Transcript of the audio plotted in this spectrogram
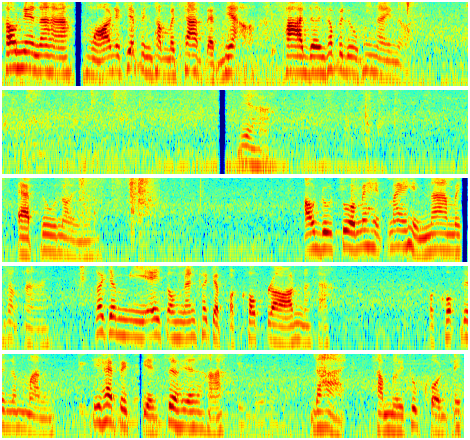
เขาเนี่ยนะคะหมอเนี่ยแค่เป็นธรรมชาติแบบเนี้ยพาเดินเข้าไปดูข้างในหน่อยเนี่ยค่ะ แอบดูหน่อยนะเอาดูตัวไม่เห็นไม่เห็นหน้าไม่ต้องอาย ก็จะมีไอ้ตรงนั้นเขาจะประคบร้อนนะคะ ประคบด้วยน้ำมัน ที่ให้ไปเปลี่ยนเสื้อให้นะคะดึงไว้เลยได้ทำเลยทุกคนเอ๊ะ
